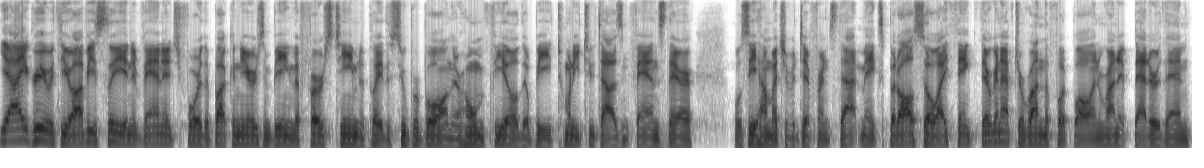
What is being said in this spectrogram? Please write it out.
Yeah, I agree with you. Obviously, an advantage for the Buccaneers and being the first team to play the Super Bowl on their home field. There'll be 22,000 fans there. We'll see how much of a difference that makes. But also, I think they're going to have to run the football and run it better than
